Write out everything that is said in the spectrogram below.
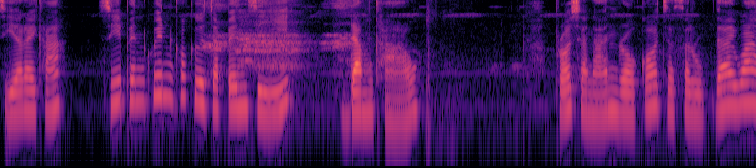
สีอะไรคะ สีเพนกวินก็คือจะเป็นสีดำขาว เพราะฉะนั้นเราก็จะสรุปได้ว่า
